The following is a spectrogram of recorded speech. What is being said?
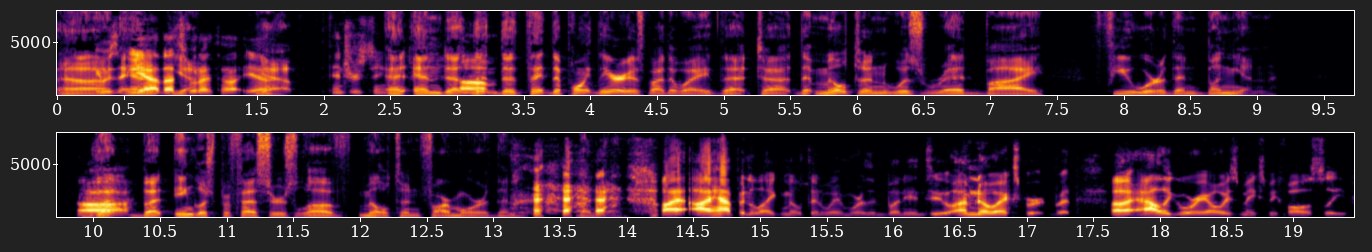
Uh, was, and, yeah, that's yeah, what I thought. Yeah. yeah. Interesting. And, and uh, um, the the, th- the point there is, by the way, that uh, that Milton was read by fewer than Bunyan. Uh, but, but English professors love Milton far more than Bunyan. I, I happen to like Milton way more than Bunyan too. I'm no expert, but uh, allegory always makes me fall asleep.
